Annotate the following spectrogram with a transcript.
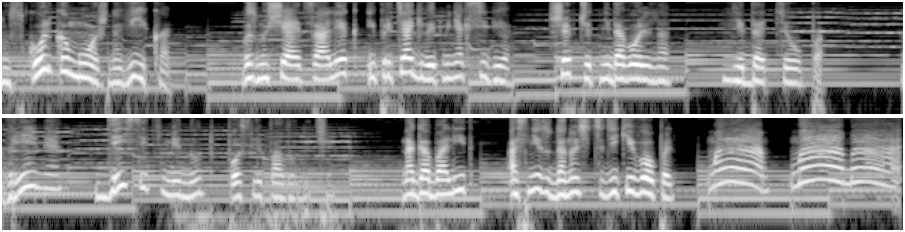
«Ну сколько можно, Вика?» Возмущается Олег и притягивает меня к себе. Шепчет недовольно. «Недотепа». Время десять минут после полуночи. Нога болит, а снизу доносится дикий вопль. «Мам! Мама!»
